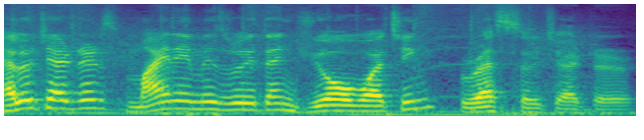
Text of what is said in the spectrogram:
hello chatters my name is Rohit and you are watching Wrestle Chatter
